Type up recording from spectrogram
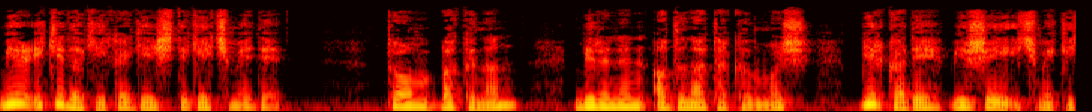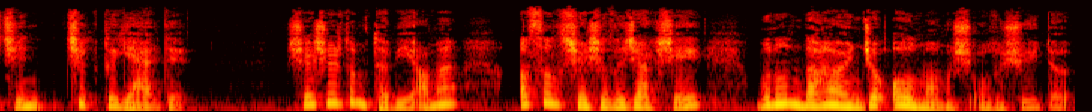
Bir iki dakika geçti geçmedi. Tom Bakın'ın birinin adına takılmış bir kadeh bir şey içmek için çıktı geldi. Şaşırdım tabii ama asıl şaşılacak şey bunun daha önce olmamış oluşuydu.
